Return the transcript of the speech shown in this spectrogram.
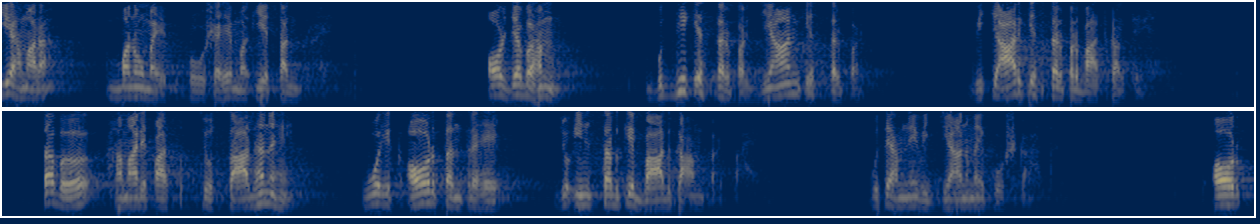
ये हमारा मनोमय कोश है ये तंत्र है। और जब हम बुद्धि के स्तर पर, ज्ञान के स्तर पर, विचार के स्तर पर बात करते हैं, तब हमारे पास जो साधन है, वो एक और तंत्र है जो इन सब के बाद काम करता है। उसे हमने विज्ञानमय कोश कहा था। और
